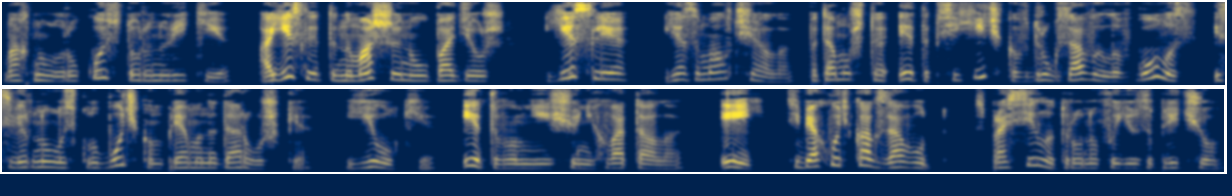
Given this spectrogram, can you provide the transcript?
махнула рукой в сторону реки. А если ты на машину упадешь? Если... Я замолчала, потому что эта психичка вдруг завыла в голос и свернулась клубочком прямо на дорожке. Ёлки, этого мне еще не хватало. Эй, тебя хоть как зовут? Спросила, тронув ее за плечо.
